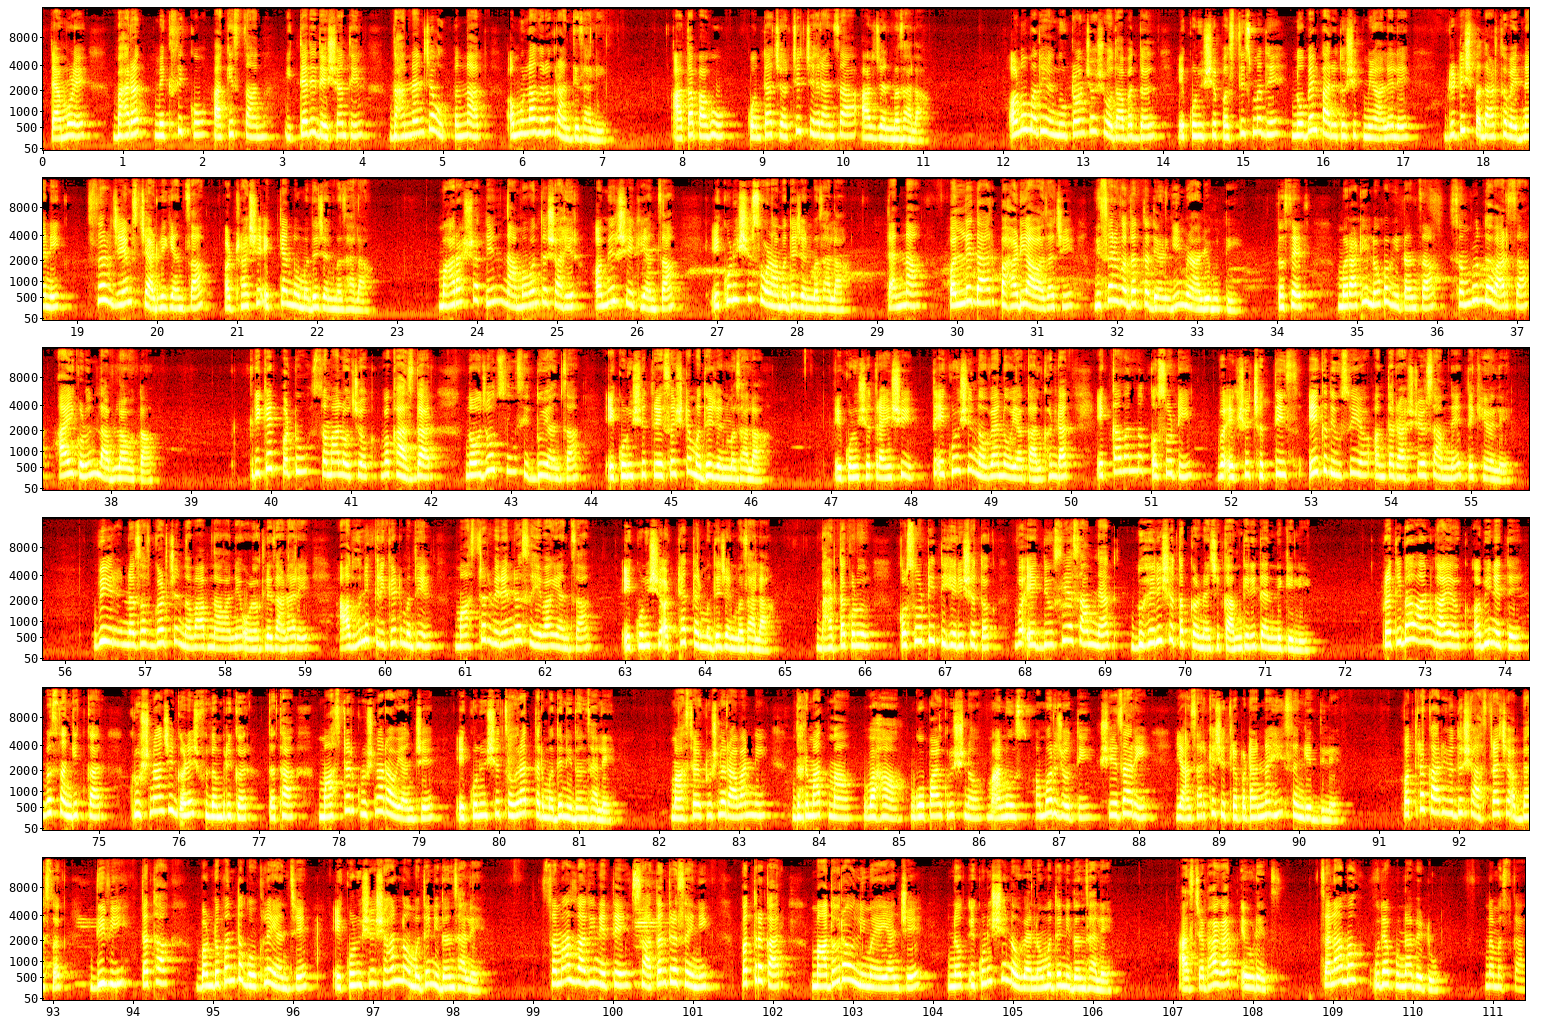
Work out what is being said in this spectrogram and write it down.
त्यामुळे भारत मेक्सिको पाकिस्तान इत्यादी देशांतील धान्यांच्या उत्पन्नात अमूलाग्र क्रांती झाली. आता पाहू कोणत्या चर्चित चेहऱ्यांचा आज जन्म झाला. अणूमधील न्यूट्रॉनच्या शोधाबद्दल एकोणीसशे पस्तीसमध्ये नोबेल पारितोषिक मिळालेले ब्रिटिश पदार्थ वैज्ञानिक सर जेम्स चॅडविक यांचा अठराशे एक्क्याण्णवमध्ये जन्म झाला. महाराष्ट्रातील नामवंत शाहीर अमीर शेख यांचा एकोणीसशे सोळामध्ये जन्म झाला. त्यांना पल्लेदार पहाडी आवाजाची निसर्गदत्त देणगी मिळाली होती. तसेच मराठी लोकगीतांचा समृद्ध वारसा आईकडून लाभला होता. क्रिकेटपटू समालोचक व खासदार नवजोत सिंग सिद्धू यांचा एकोणीसशे त्रेसष्टमध्ये जन्म झाला. एकोणीसशे त्र्याऐंशी ते एकोणीसशे नव्याण्णव या कालखंडात एक्कावन्न कसोटी व एकशे छत्तीस एकदिवसीय आंतरराष्ट्रीय सामने ते खेळले. वीर नजफगडचे नवाब नावाने ओळखले जाणारे आधुनिक क्रिकेटमधील मास्टर वीरेंद्र सेहवाग यांचा एकोणीसशे अठ्ठ्याहत्तरमध्ये जन्म झाला. भारताकडून कसोटी तिहेरी शतक व एकदिवसीय सामन्यात दुहेरी शतक करण्याची कामगिरी त्यांनी केली. प्रतिभावान गायक अभिनेते व संगीतकार कृष्णाजी गणेश फुलंब्रीकर तथा मास्टर कृष्णराव यांचे एकोणीसशे चौऱ्याहत्तरमध्ये निधन झाले. मास्टर कृष्णरावांनी धर्मात्मा वहा गोपाळकृष्ण माणूस अमरज्योती शेजारी यांसारख्या चित्रपटांनाही संगीत दिले. पत्रकार युद्धशास्त्राचे अभ्यासक दिवी तथा बंडोपंत गोखले यांचे एकोणीसशे शहाण्णवमध्ये निधन झाले. समाजवादी नेते स्वातंत्र्य सैनिक पत्रकार माधवराव लिमये यांचे न एकोणीसशे नव्याण्णवमध्ये निधन झाले. आजच्या भागात एवढेच. चला मग उद्या पुन्हा भेटू. नमस्कार.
